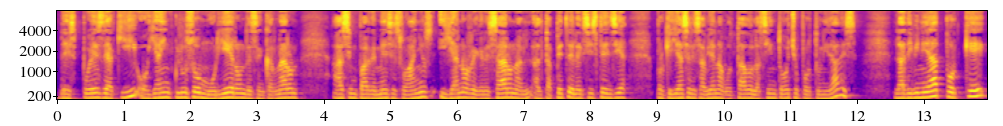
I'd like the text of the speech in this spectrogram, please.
después de aquí o ya incluso murieron, desencarnaron hace un par de meses o años y ya no regresaron al, tapete de la existencia porque ya se les habían agotado las 108 oportunidades. La divinidad, ¿por qué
